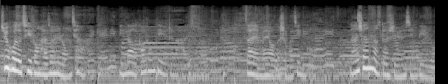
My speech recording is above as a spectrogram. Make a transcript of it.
聚会的气氛还算是融洽，迎到了高中毕业证的孩子们再也没有了什么禁锢，男生们更是原形毕露，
